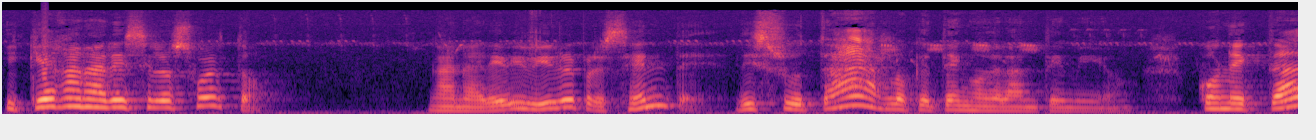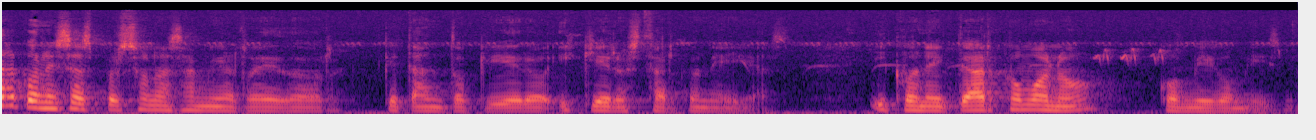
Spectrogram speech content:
¿Y qué ganaré si lo suelto? Ganaré vivir el presente, disfrutar lo que tengo delante mío, conectar con esas personas a mi alrededor que tanto quiero y quiero estar con ellas, y conectar, como no, conmigo misma.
